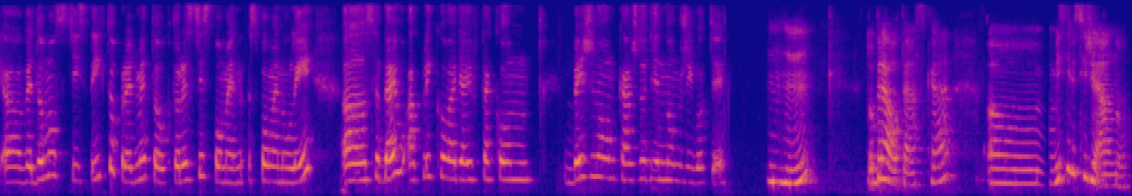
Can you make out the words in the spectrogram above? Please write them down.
uh, vedomosti z týchto predmetov, ktoré ste spomen- spomenuli, uh, sa dajú aplikovať aj v takom bežnom, každodennom živote. Mm-hmm. Dobrá otázka. Uh, myslím si, že áno.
